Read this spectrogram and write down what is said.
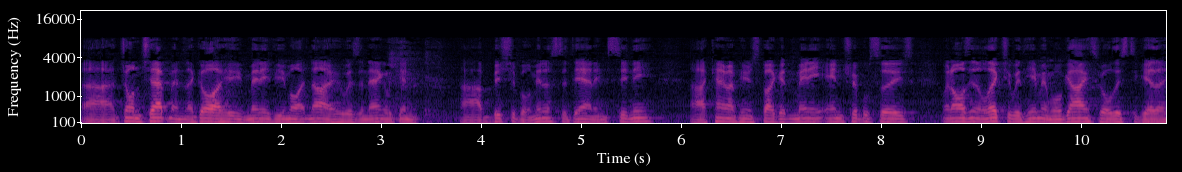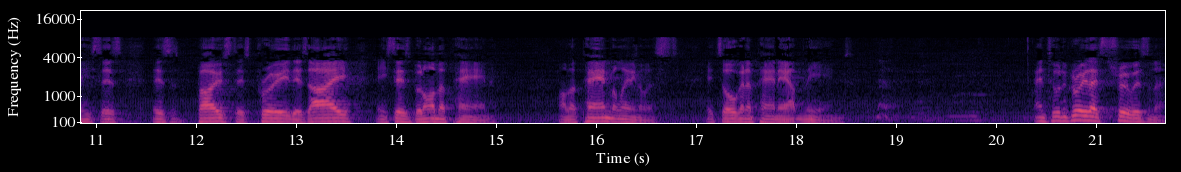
Uh, John Chapman, a guy who many of you might know, who was an Anglican uh, bishop or minister down in Sydney, uh, came up here and spoke at many NCCCs. When I was in a lecture with him and we are going through all this together, he says, there's post, there's pre, there's A, and he says, but I'm a pan. I'm a pan millennialist. It's all going to pan out in the end. And to a degree, that's true, isn't it?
